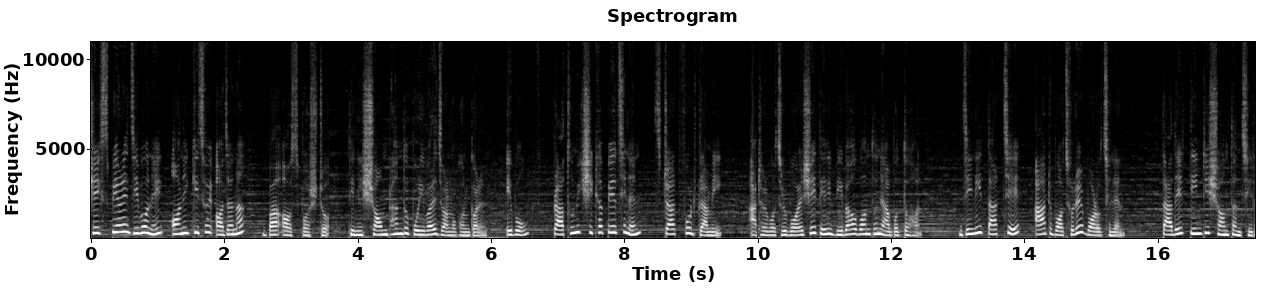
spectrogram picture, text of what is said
শেক্সপিয়ারের জীবনে অনেক কিছুই অজানা বা অস্পষ্ট। তিনি সম্ভ্রান্ত পরিবারে জন্মগ্রহণ করেন এবং প্রাথমিক শিক্ষা পেয়েছিলেন স্ট্রাটফোর্ড গ্রামে। আঠারো বছর বয়সে তিনি বিবাহ বন্ধনে আবদ্ধ হন, যিনি তার চেয়ে আট বছরের বড় ছিলেন। তাদের তিনটি সন্তান ছিল,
